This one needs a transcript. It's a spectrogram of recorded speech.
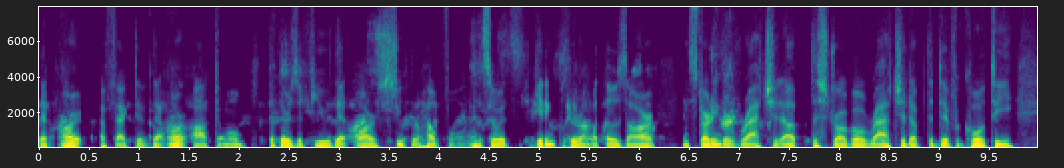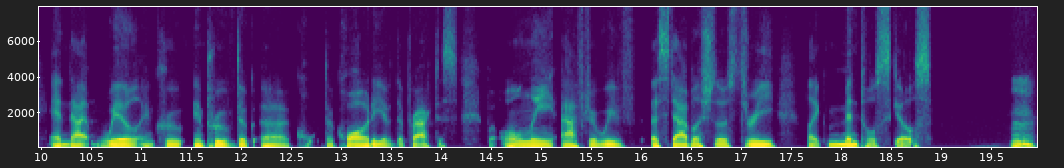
that aren't effective, that aren't optimal, but there's a few that are super helpful. And so it's getting clear on what those are and starting to ratchet up the struggle, ratchet up the difficulty, and that will improve improve the uh, qu- the quality of the practice. But only after we've established those three like mental skills. Mm.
